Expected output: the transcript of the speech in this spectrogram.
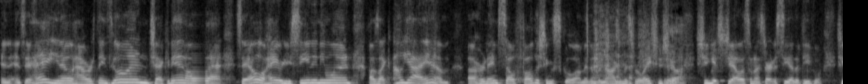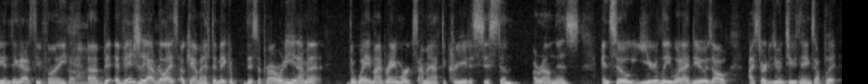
and, and say, hey, you know, how are things going? Checking in, all that. Say, oh, hey, are you seeing anyone? I was like, oh, yeah, I am. Uh, her name's Self Publishing School. I'm in a monogamous relationship. Yeah. She gets jealous when I start to see other people. She didn't think that was too funny. Uh-huh. Uh, but eventually I realized, okay, I'm going to have to make a, this a priority and I'm going to, the way my brain works, I'm going to have to create a system around this. And so yearly, what I do is I'll, I started doing two things. I'll put,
